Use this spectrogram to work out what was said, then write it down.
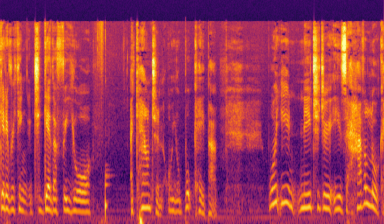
get everything together for your accountant or your bookkeeper, what you need to do is have a look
